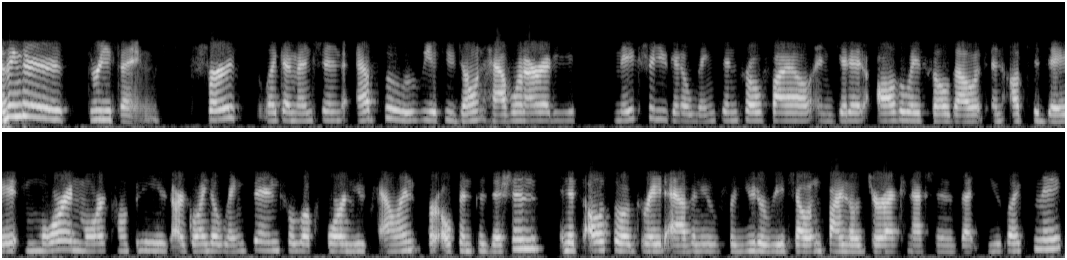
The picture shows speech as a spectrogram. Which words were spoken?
I think there's three things. First, like I mentioned, absolutely, if you don't have one already, make sure you get a LinkedIn profile and get it all the way filled out and up to date. More and more companies are going to LinkedIn to look for new talent for open positions. And it's also a great avenue for you to reach out and find those direct connections that you'd like to make.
